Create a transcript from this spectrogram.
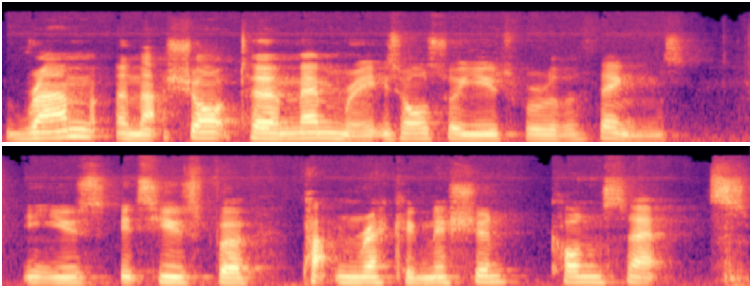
RAM and that short-term memory is also used for other things. It use, it's used for pattern recognition, concepts,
